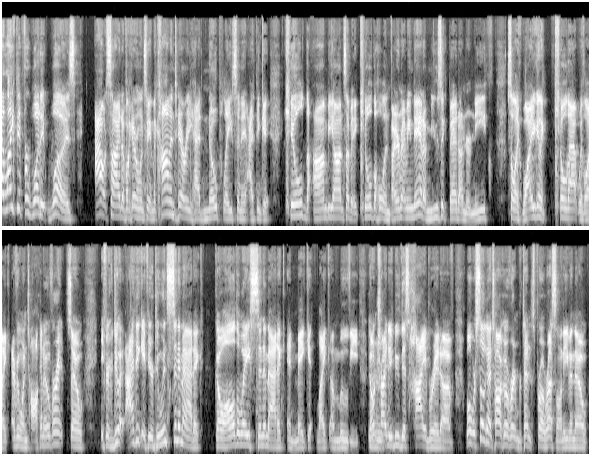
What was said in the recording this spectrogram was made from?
I liked it for what it was. Outside of like everyone saying, the commentary had no place in it. I think it killed the ambiance of it. It killed the whole environment. I mean, they had a music bed underneath, so like, why are you gonna kill that with like everyone talking over it? So if you're doing, I think if you're doing cinematic, go all the way cinematic and make it like a movie. Don't Mhm. try to do this hybrid of, well, we're still going to talk over it and pretend it's pro wrestling, even though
